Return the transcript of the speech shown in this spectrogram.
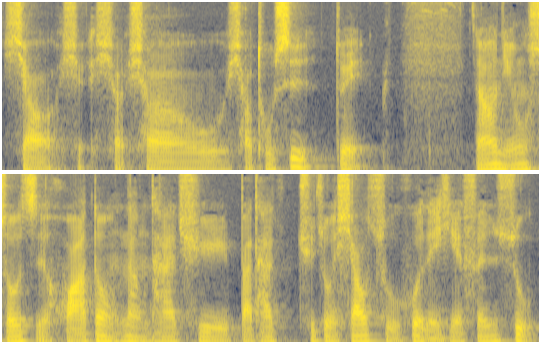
小小小小小图示，对。然后你用手指滑动，让它去把它去做消除，或者一些分数。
